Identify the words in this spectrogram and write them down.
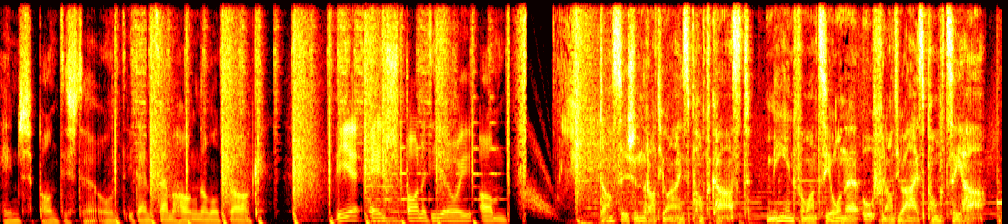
entspanntesten. Und in diesem Zusammenhang nochmal die Frage, wie entspannt ihr euch am Das ist ein Radio 1 Podcast. Mehr Informationen auf radio1.ch.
